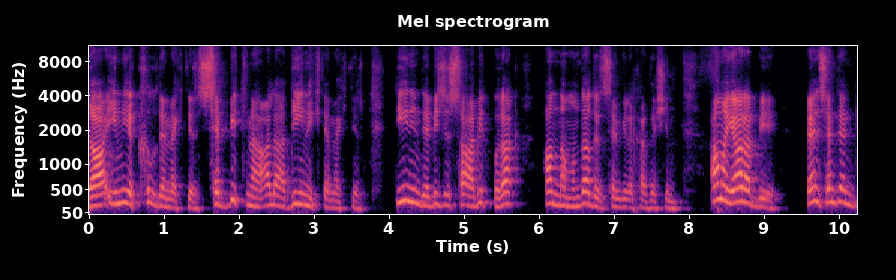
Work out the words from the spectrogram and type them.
daimi kıl demektir. Sebbitna ala dinik demektir. Dininde bizi sabit bırak anlamındadır sevgili kardeşim. Ama ya Rabbi ben senden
